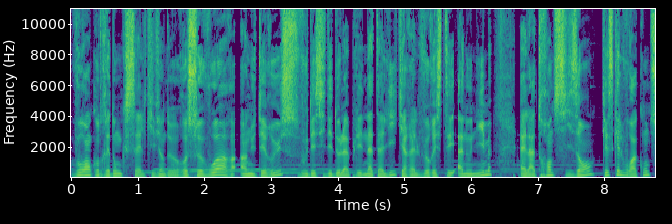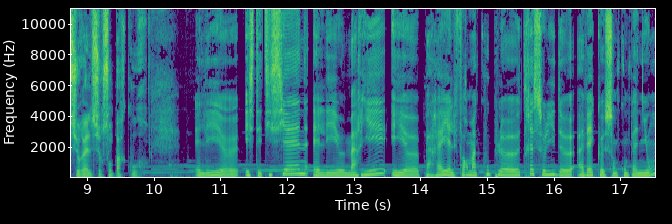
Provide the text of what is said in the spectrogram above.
Vous rencontrez donc celle qui vient de recevoir un utérus. Vous décidez de l'appeler Nathalie car elle veut rester anonyme. Elle a 36 ans. Qu'est-ce qu'elle vous raconte sur elle, sur son parcours? Elle est euh, esthéticienne, elle est euh, mariée et euh, pareil, elle forme un couple très solide avec son compagnon.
